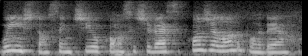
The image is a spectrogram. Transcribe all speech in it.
Winston sentiu como se estivesse congelando por dentro.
